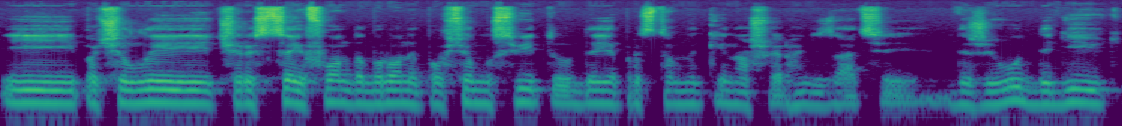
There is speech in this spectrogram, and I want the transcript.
І почали через цей фонд оборони по всьому світу, де є представники нашої організації, де живуть, де діють,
